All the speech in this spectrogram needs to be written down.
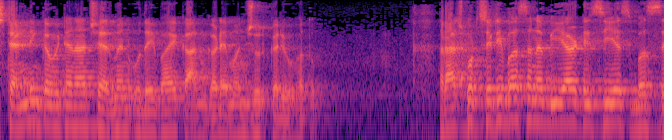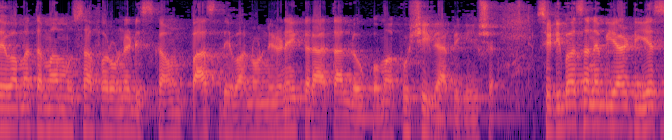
સ્ટેન્ડિંગ કમિટીના ચેરમેન ઉદયભાઈ કાનગડે મંજૂર કર્યું હતું. રાજકોટ સિટી બસ અને બીઆરટીસીએસ બસ સેવામાં તમામ મુસાફરોને ડિસ્કાઉન્ટ પાસ દેવાનો નિર્ણય કરાતા લોકોમાં ખુશી વ્યાપી ગઈ છે. સિટી બસ અને બીઆરટીએસ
